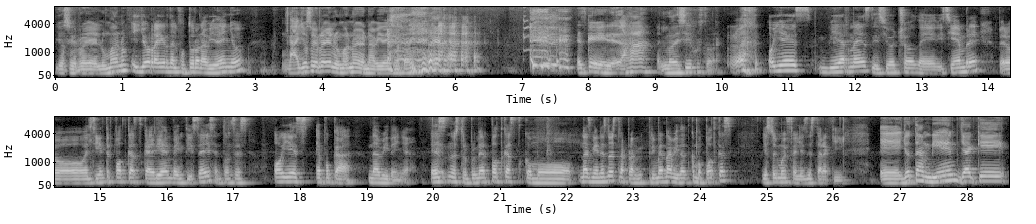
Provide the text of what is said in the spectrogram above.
Yo soy Roy el humano. Y yo, reír del futuro navideño. Ah, yo soy Roy el humano de navideño también. es que, ajá, lo decí justo ahora. Hoy es viernes 18 de diciembre, pero el siguiente podcast caería en 26, entonces hoy es época navideña. Es nuestro primer podcast como, más bien es nuestra prim- primer Navidad como podcast y estoy muy feliz de estar aquí. Eh, yo también, ya que,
